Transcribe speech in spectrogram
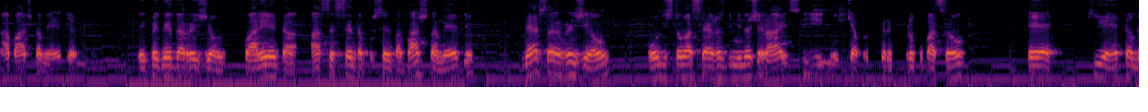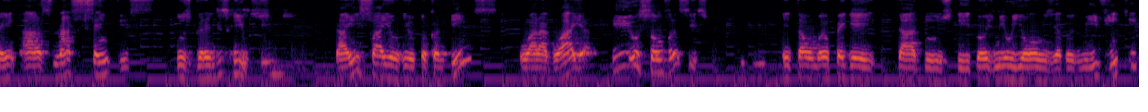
abaixo da média, dependendo da região, 40 a 60% abaixo da média dessa região onde estão as serras de Minas Gerais e que a preocupação é que é também as nascentes dos grandes rios. Daí sai o Rio Tocantins, o Araguaia e o São Francisco. Então eu peguei dados de 2011 a 2020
